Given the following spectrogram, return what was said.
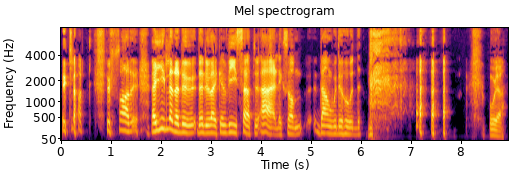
Det är klart. Hur fan. Jag gillar när du, när du verkligen visar att du är liksom down with the hood. Oh ja.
